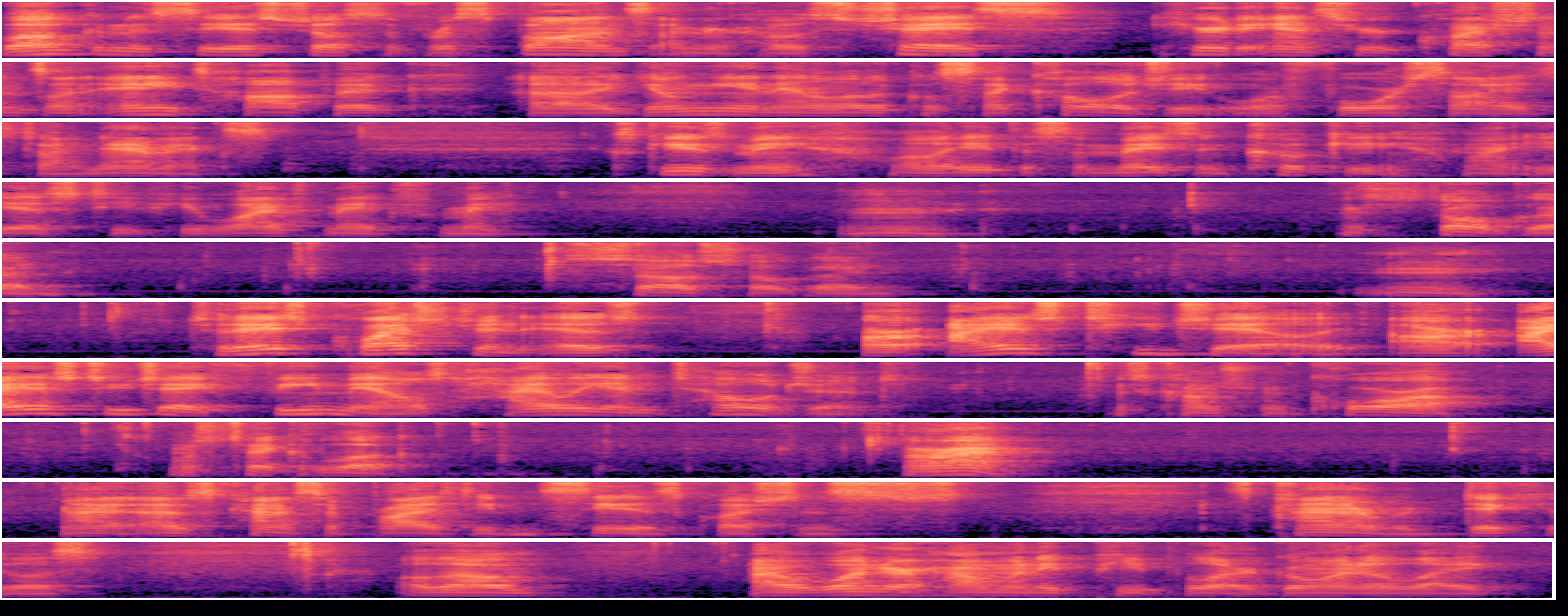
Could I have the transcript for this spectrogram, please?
Welcome to CS Joseph Responds. I'm your host Chase, here to answer your questions on any topic, uh, Jungian analytical psychology or four sides dynamics. Excuse me while I eat this amazing cookie my ESTP wife made for me. Mmm. It's so good. So, so good. Mmm. Today's question is, are ISTJ, are ISTJ females highly intelligent? This comes from Cora. Let's take a look. All right. I, I was kind of surprised to even see this question. It's, it's kind of ridiculous. Although, I wonder how many people are going to like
